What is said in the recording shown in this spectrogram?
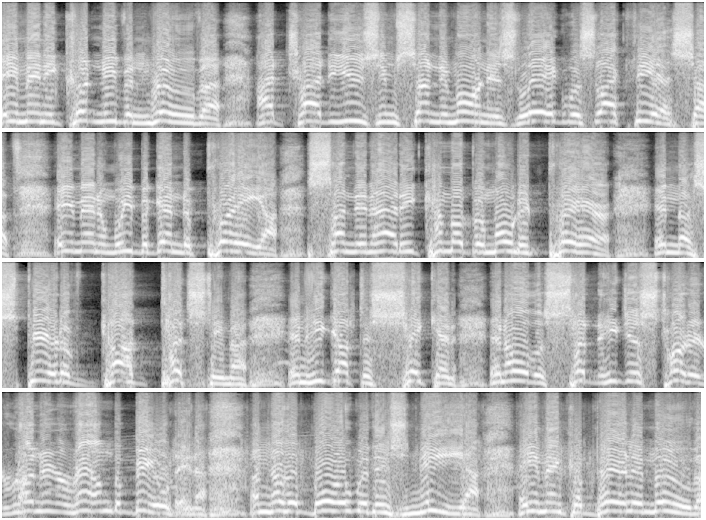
amen, he couldn't even move. I tried to use him Sunday morning. His leg was like this. Amen. And we began to pray. Sunday night, he come up and wanted prayer. And the Spirit of God touched him. And he got to shaking. And all of a sudden, he just started running around the building. Another boy with his knee, amen, could barely move.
